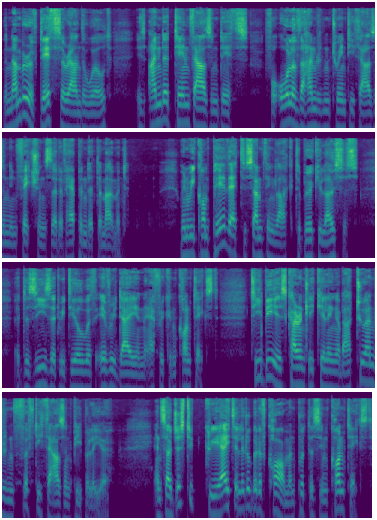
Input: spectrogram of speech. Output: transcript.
The number of deaths around the world is under 10,000 deaths for all of the 120,000 infections that have happened at the moment. When we compare that to something like tuberculosis, a disease that we deal with every day in African context, TB is currently killing about 250,000 people a year. And so, just to create a little bit of calm and put this in context,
